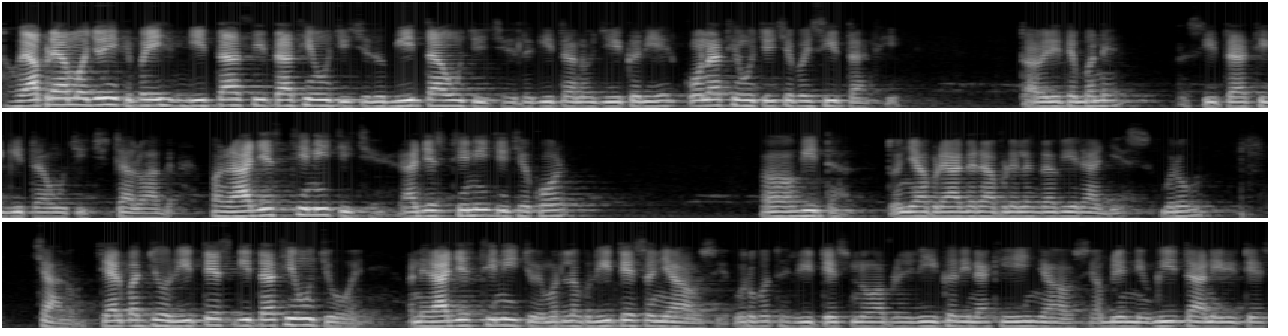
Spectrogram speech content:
તો હવે આપણે આમાં જોઈએ કે ભાઈ ગીતા સીતાથી ઊંચી છે. તો ગીતા ઊંચી છે એટલે ગીતાનો જી કરીએ, કોનાથી ઊંચી છે ભાઈ સીતાથી? તો આવી રીતે બને. સીતાથી ગીતા ઊંચી છે. ચાલો આગળ. પણ રાજેશથી નીચી છે. રાજેશથી નીચી છે કોણ? ગીતા. તો અહીંયા આપણે આગળ આપણે લગાવીએ રાજેશ. બરોબર? ચાલો. ત્યારબાદ જો રીતેશ ગીતાથી ઊંચો હોય અને રાજેશથી નીચો હોય, મતલબ રીતેશ અહીંયા આવશે. બરાબર? તો રીતેશનો આપણે રી કરી નાખીએ, અહીંયા આવશે. આ ગીતા અને રીતેશ,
